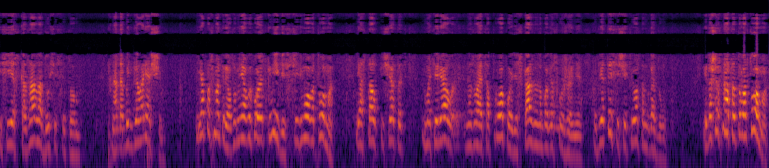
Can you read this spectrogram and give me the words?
И сие сказала Духе Святом. Надо быть говорящим. Я посмотрел, у меня выходят книги с седьмого тома. Я стал печатать материал, называется «Проповеди, сказано богослужение» в 2004 году. И до 16 тома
